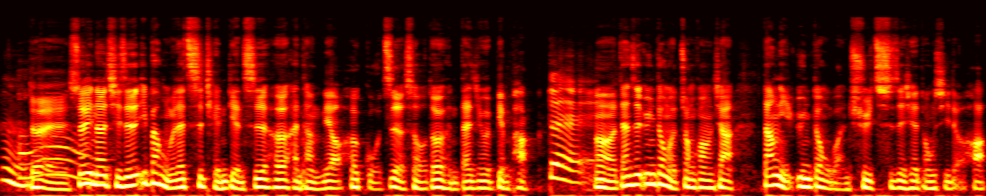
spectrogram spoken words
嗯对，所以呢，其实一般我们在吃甜点、吃喝含糖饮料、喝果汁的时候，都会很担心会变胖。对，嗯，但是运动的状况下，当你运动完去吃这些东西的话，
